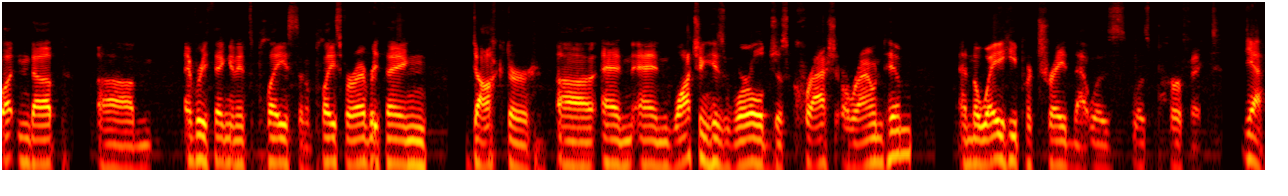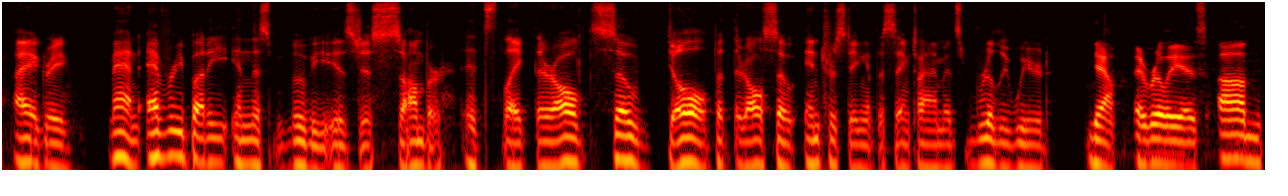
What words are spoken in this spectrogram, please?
buttoned up, um, everything in its place and a place for everything doctor, uh, and and watching his world just crash around him, and the way he portrayed that was was perfect. Yeah, I agree. Man, everybody in this movie is just somber. It's like they're all so dull, but they're all so interesting at the same time. It's really weird. Yeah, it really is. Um,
